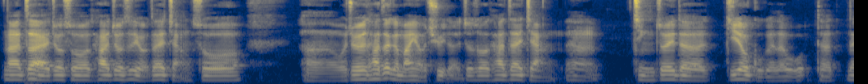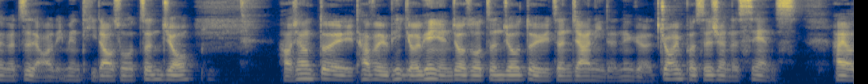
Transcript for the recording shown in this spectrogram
那再来就说他就是有在讲说，呃，我觉得他这个蛮有趣的，就是说他在讲嗯颈椎的肌肉骨骼的的那个治疗里面提到说针灸。好像对他有一篇有一篇研究说，针灸对于增加你的那个 joint position 的 sense，还有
